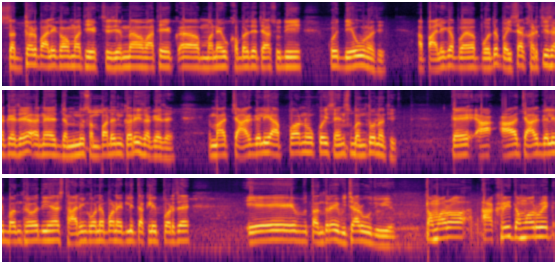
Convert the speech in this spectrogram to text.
સત્તર પાલિકાઓમાંથી એક છે, જેમના માથે એક મને એવું ખબર છે ત્યાં સુધી કોઈ દેવું નથી. આ પાલિકા પોતે પૈસા ખર્ચી શકે છે અને જમીનનું સંપાદન કરી શકે છે. એમાં ચાર ગલી આપવાનું કોઈ સેન્સ બનતો નથી. કે આ આ ચાર ગલી બંધ થવાથી અહીંયા સ્થાનિકોને પણ એટલી તકલીફ પડશે એ તંત્રએ વિચારવું જોઈએ. તમારો આખરી તમારો એક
